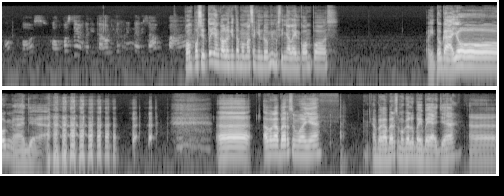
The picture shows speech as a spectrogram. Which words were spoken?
Kompos kompos tuh yang dari daun kering dari sampah. Kompos itu yang kalau kita mau masak indomie mesti nyalain kompos oh itu gayung aja. Eh apa kabar semuanya? Apa kabar? Semoga lu baik-baik aja. Eh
